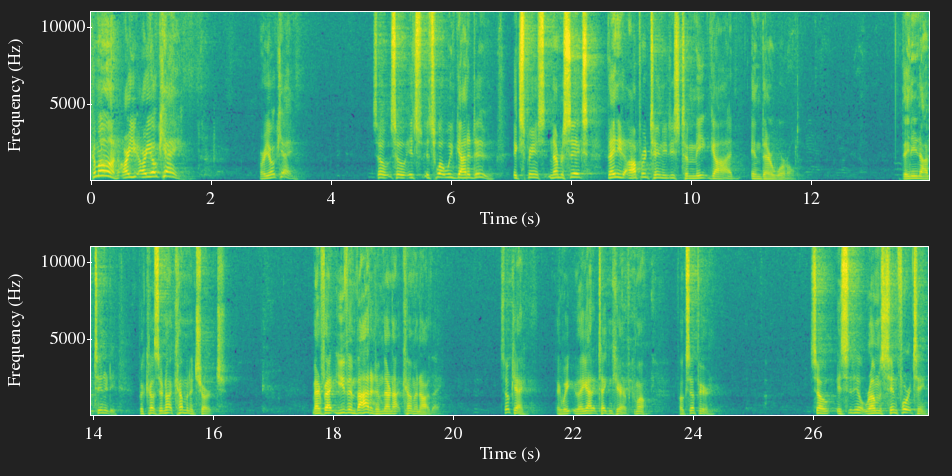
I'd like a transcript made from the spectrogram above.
Come on, are you, are you okay? Are you okay? So, so it's, it's what we've got to do. Experience number six, they need opportunities to meet God in their world. They need an opportunity because they're not coming to church. Matter of fact, you've invited them, they're not coming, are they? It's okay. They, we, they got it taken care of. Come on, folks up here. So it's the deal. Romans 10 14.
